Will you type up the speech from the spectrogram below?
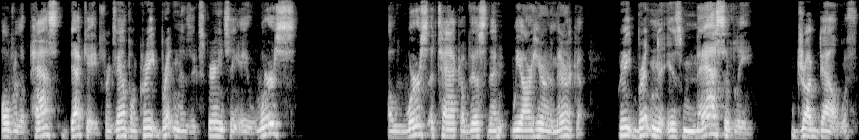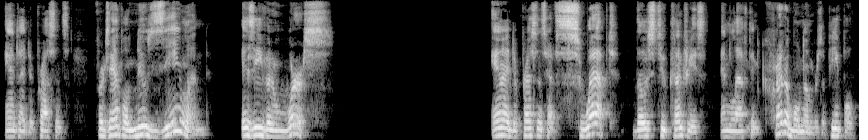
over the past decade. For example, Great Britain is experiencing a worse a worse attack of this than we are here in America. Great Britain is massively drugged out with antidepressants. For example, New Zealand is even worse. Antidepressants have swept those two countries and left incredible numbers of people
